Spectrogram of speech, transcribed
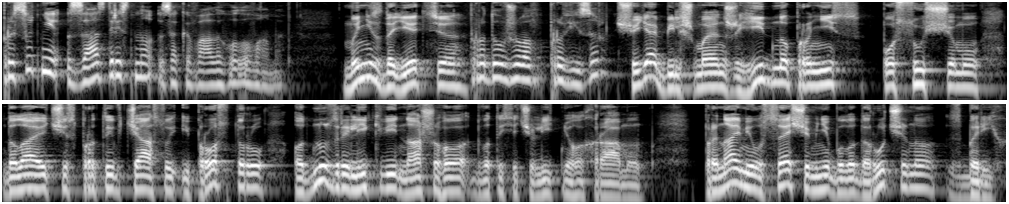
Присутні заздрісно закивали головами. Мені здається, Продовжував провізор. що я більш-менш гідно проніс по сущому, долаючи спротив часу і простору, одну з реліквій нашого двотисячолітнього храму. Принаймні усе, що мені було доручено, зберіг.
